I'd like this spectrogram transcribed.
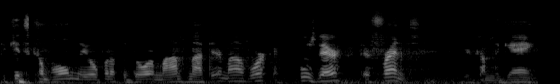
The kids come home, they open up the door, mom's not there, mom's working. Who's there? Their friends. Here come the gangs.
